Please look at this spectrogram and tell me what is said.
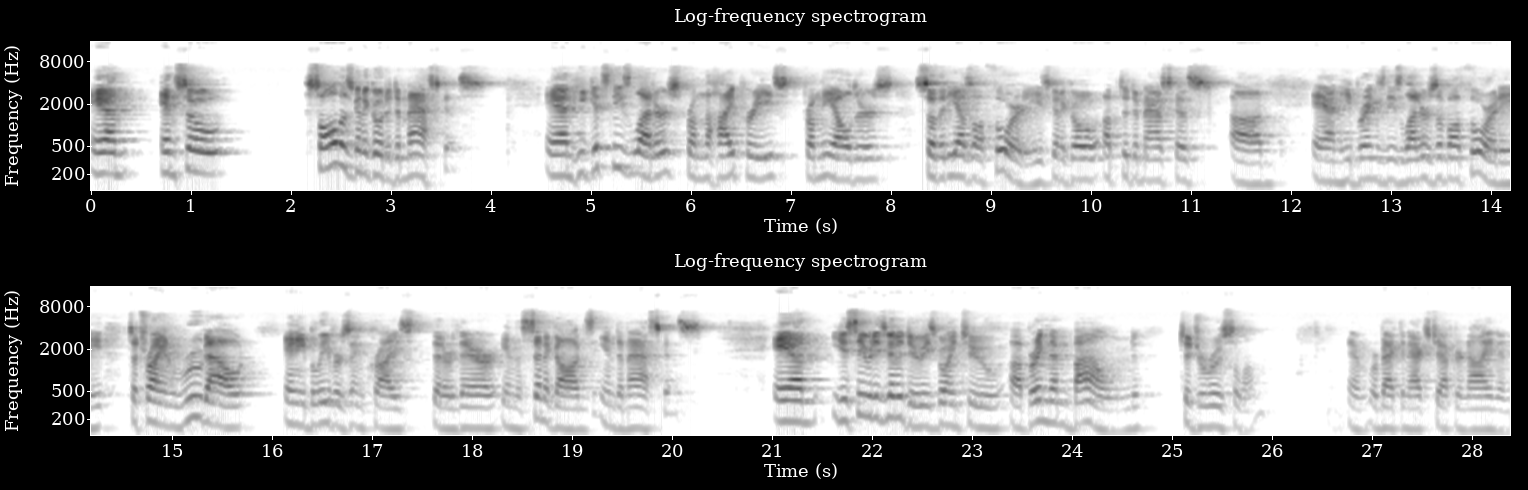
And, and so Saul is going to go to Damascus. And he gets these letters from the high priest, from the elders, so that he has authority. He's going to go up to Damascus, um, and he brings these letters of authority to try and root out any believers in Christ that are there in the synagogues in Damascus. And you see what he's going to do. He's going to uh, bring them bound to Jerusalem. And we're back in Acts chapter 9, and,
